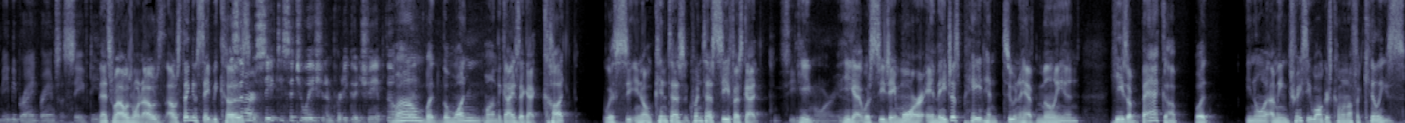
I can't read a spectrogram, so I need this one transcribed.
maybe Brian Branch, the safety. That's what I was wondering. I was I was thinking state because Isn't our safety situation in pretty good shape though? well, Like, but the one one of the guys that got cut with C, you know Quintez Quintez Cephus got CJ he Moore. Yeah. he got was C.J. Moore, and they just paid him two and a half million. He's a backup, but you know what? I mean, Tracy Walker's coming off Achilles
